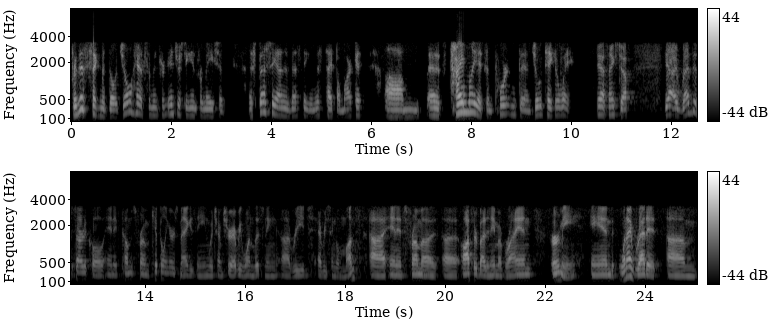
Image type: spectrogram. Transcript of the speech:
for this segment though, Joe has some inter- interesting information, especially on investing in this type of market. Um, it's timely, it's important, and Joe, take it away. Yeah, thanks, Jeff. Yeah, I read this article, and it comes from Kiplinger's Magazine, which I'm sure everyone listening uh, reads every single month. Uh, and it's from a, a author by the name of Ryan Ermey. And when I read it, um,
